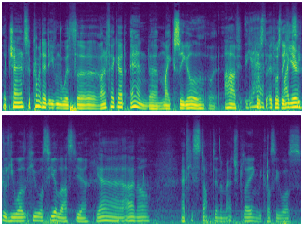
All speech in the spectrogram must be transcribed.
the chance to commentate even with uh, Ralf Eckert and uh, Mike Siegel. Uh, Ah, f- yeah. was the- it was the Mike year- Siegel, he was he was here last year. Yeah, I know. And he stopped in a match playing because he was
